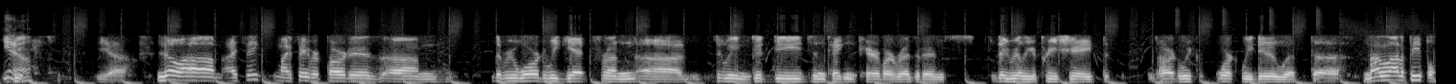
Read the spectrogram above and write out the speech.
you know. Yeah. No, um, I think my favorite part is um, the reward we get from uh, doing good deeds and taking care of our residents. They really appreciate the hard work we do with uh, not a lot of people.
